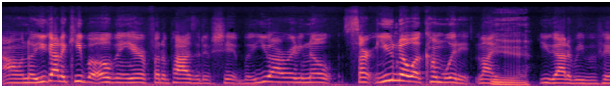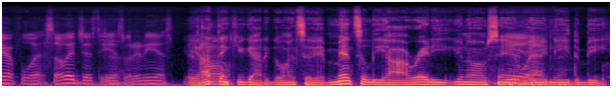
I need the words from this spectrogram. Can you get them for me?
I don't know. You gotta keep an open ear for the positive shit, but you already know certain. You know what come with it. Like Yeah. you gotta be prepared for it. So it just is what it is. Yeah, I think you got to go into it mentally already. You know what I'm saying? Yeah. Where you need to be.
